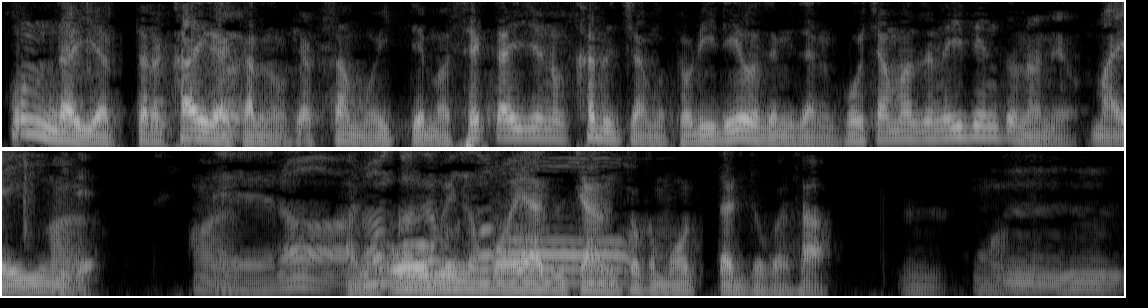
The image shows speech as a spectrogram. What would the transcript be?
本来やったら海外からのお客さんも行って、まあ世界中のカルチャーも取り入れようぜみたいなごちゃ混ぜのイベントなのよ。まあええ意味で。はい。ええなあの、大上のもやぐちゃんとかもおったりとかさ。うん。はいうんうん。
